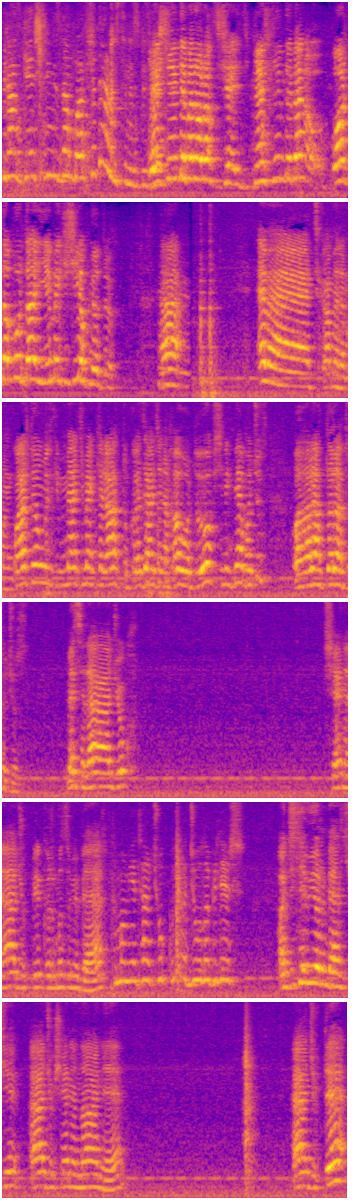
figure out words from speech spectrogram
Biraz gençliğinizden bahseder misiniz bize? Gençliğimde ben orası şey, gençliğimde ben orada burada yemek işi yapıyordum. Ha. Evet kameraman gördüğünüz gibi mercimekleri attık, güzelce kavurduk. Şimdi ne yapacağız? Baharatları atacağız. Mesela acık. Şey ne acık bir kırmızı biber. Tamam yeter çok acı olabilir. Acı seviyorum belki. Acık şey ne nane. Acık da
